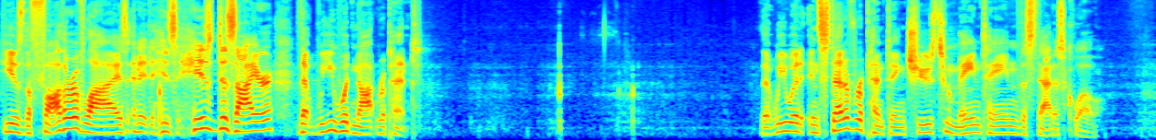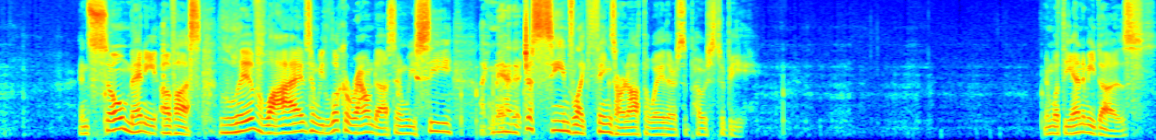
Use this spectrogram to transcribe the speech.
He is the father of lies, and it is his desire that we would not repent. That we would, instead of repenting, choose to maintain the status quo. And so many of us live lives and we look around us and we see, like, man, it just seems like things are not the way they're supposed to be. And what the enemy does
